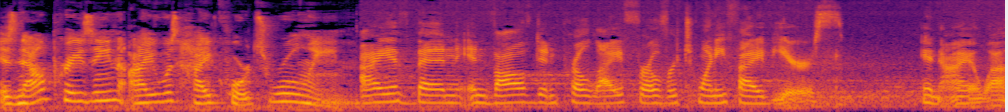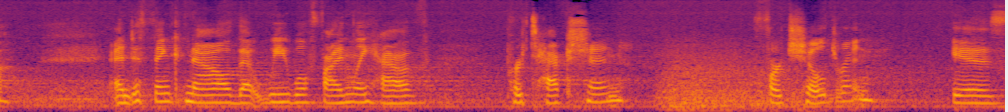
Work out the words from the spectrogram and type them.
is now praising Iowa's High Court's ruling. I have been involved in pro life for over 25 years in Iowa. And to think now that we will finally have protection for children is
